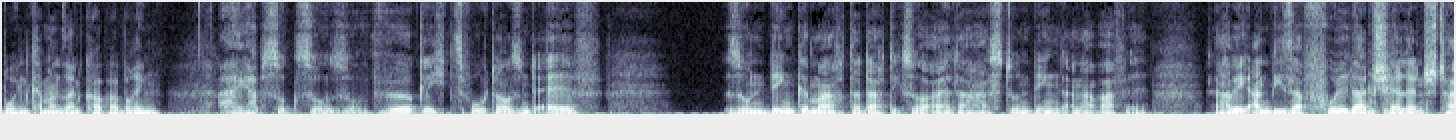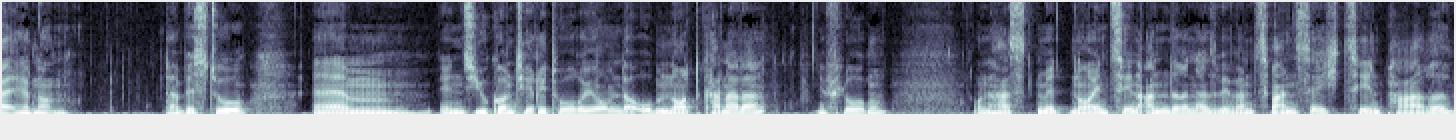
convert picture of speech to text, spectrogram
wohin kann man seinen Körper bringen. Ah, ich habe so, so, so wirklich 2011 so ein Ding gemacht, da dachte ich so, Alter, hast du ein Ding an der Waffel. Da habe ich an dieser Fulda Challenge teilgenommen. Da bist du ähm, ins Yukon-Territorium, da oben Nordkanada, geflogen und hast mit 19 anderen, also wir waren 20, 10 Paare,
